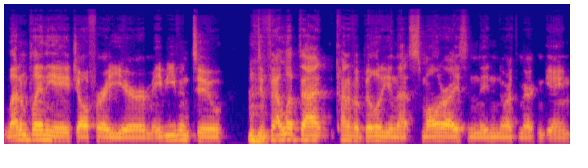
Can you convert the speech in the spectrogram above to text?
let him play in the AHL for a year, maybe even 2 mm-hmm. develop that kind of ability in that smaller ice in the North American game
